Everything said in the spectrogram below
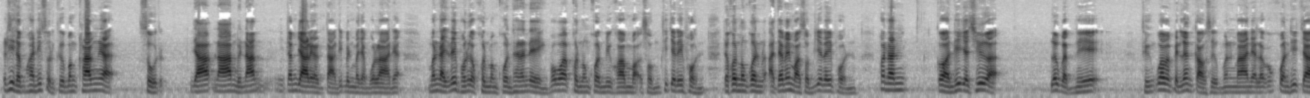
และที่สำคัญที่สุดคือบางครั้งเนี่ยสูตรยาน้ำหรือน้ำน้ำยาอะไรต่าง ๆ ที่เป็นมาจากโบราณเนี่ย มันอาจจะได้ผลกับคนบางคนเท่านั้นเอง เพราะว่าคนบางคนมีความเหมาะสมที่จะได้ผล แต่คนบางคนอาจจะไม่เหมาะสมที่จะได้ผล เพราะฉะนั้นก่อนที่จะเชื่อเรื่องแบบนี้ ถึงว่ามันเป็นเรื่องเก่าสืบมันมาเนี่ยเราก็ควรที่จะ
